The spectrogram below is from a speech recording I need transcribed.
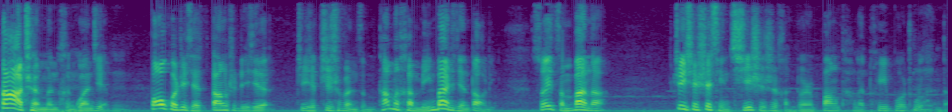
大臣们很关键，包括这些当时这些这些知识分子们，他们很明白这件道理，所以怎么办呢？这些事情其实是很多人帮他来推波助澜的。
